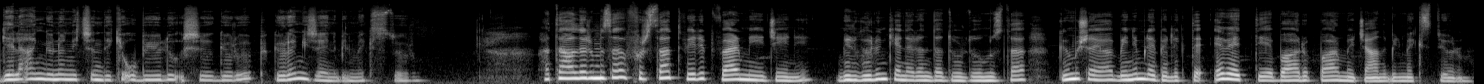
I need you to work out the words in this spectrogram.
gelen günün içindeki o büyülü ışığı görüp göremeyeceğini bilmek istiyorum. Hatalarımıza fırsat verip vermeyeceğini, bir gölün kenarında durduğumuzda Gümüşay'a benimle birlikte evet diye bağırıp bağırmayacağını bilmek istiyorum.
